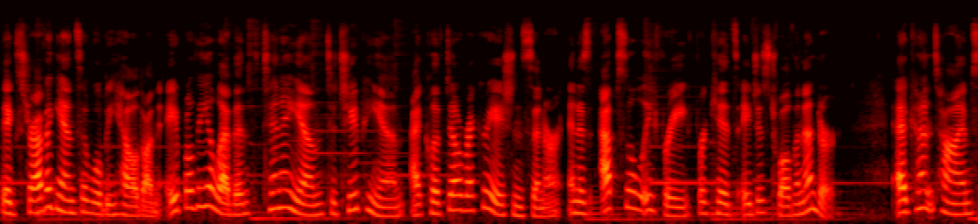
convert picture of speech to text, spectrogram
The extravaganza will be held on April the 11th, 10 a.m. to 2 p.m. at Cliffdale Recreation Center and is absolutely free for kids ages 12 and under. Egg hunt times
